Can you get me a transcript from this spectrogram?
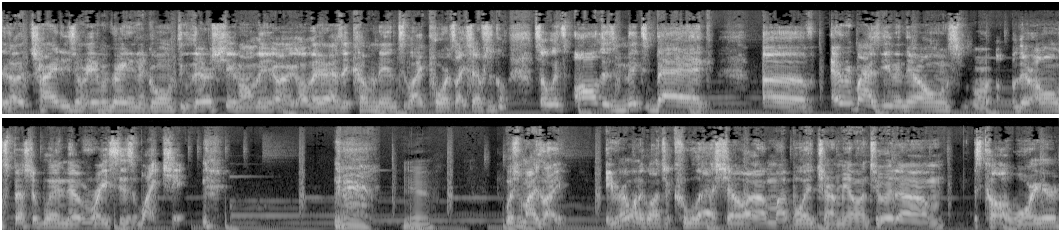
uh, Chinese are immigrating and going through their shit on there, uh, on there as they coming into like ports like San Francisco. So it's all this mixed bag of everybody's getting their own their own special blend of racist white shit. yeah, yeah. Which reminds like, if you ever want to go watch a cool ass show, uh, my boy turned me on to it. Um, it's called Warrior.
